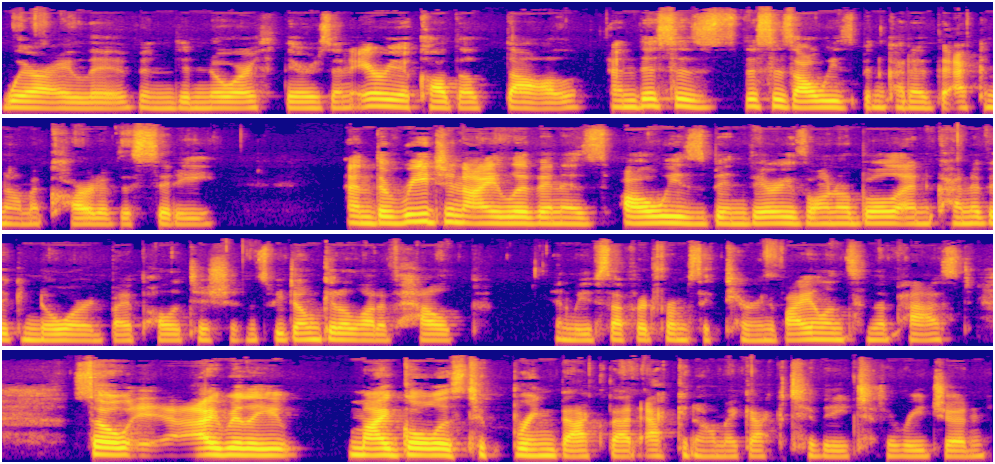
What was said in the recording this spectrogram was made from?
where I live in the north, there's an area called Al Tal, and this is this has always been kind of the economic heart of the city. And the region I live in has always been very vulnerable and kind of ignored by politicians. We don't get a lot of help, and we've suffered from sectarian violence in the past. So I really, my goal is to bring back that economic activity to the region.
